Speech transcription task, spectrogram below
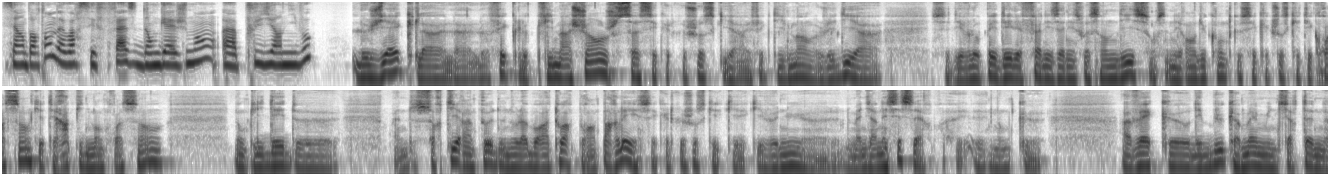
C'est important d'avoir ces phases d'engagement à plusieurs niveaux. Le GIEC, le fait que le climat change, ça, c'est quelque chose qui a effectivement, j'ai dit, s'est développé dès les fins des années 70. On s'en est rendu compte que c'est quelque chose qui était croissant, qui était rapidement croissant. Donc l'idée de de sortir un peu de nos laboratoires pour en parler. C'est quelque chose qui, est venu euh, de manière nécessaire. Et donc, euh, avec euh, au début quand même une certaine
